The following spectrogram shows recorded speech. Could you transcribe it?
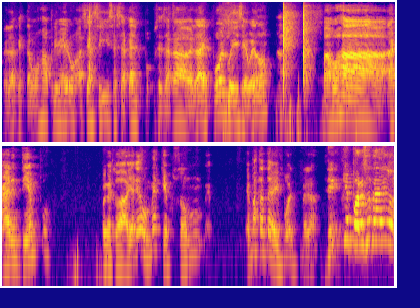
¿verdad? Que estamos a primero, hace así, se saca el, se saca, ¿verdad? El polvo y dice, bueno, vamos a, a caer en tiempo, porque todavía queda un mes que son, es bastante béisbol, ¿verdad? Sí, que por eso te digo,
